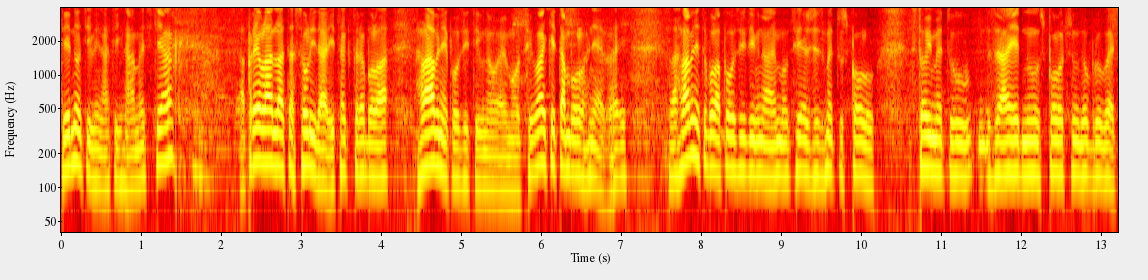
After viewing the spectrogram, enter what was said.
zjednotili na tých námestiach a prevládla tá solidarita, ktorá bola hlavne pozitívnou emóciou, aj keď tam bol hnev. Hej. Ale hlavne to bola pozitívna emócia, že sme tu spolu, stojíme tu za jednu spoločnú dobrú vec.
